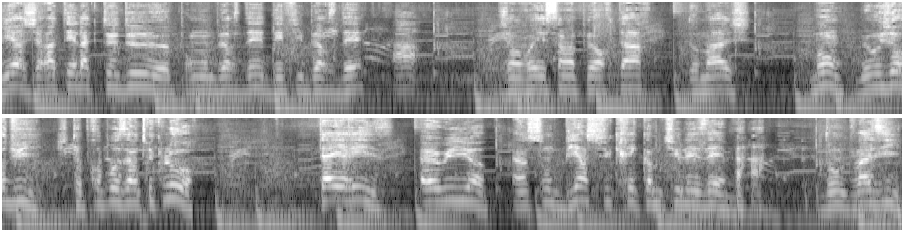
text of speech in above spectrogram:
hier j'ai raté l'acte 2 euh, pour mon birthday, défi birthday. Ah. J'ai envoyé ça un peu en retard, dommage. Bon, mais aujourd'hui, je te propose un truc lourd. Tyrese, Hurry Up, un son bien sucré comme tu les aimes. Donc vas-y,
